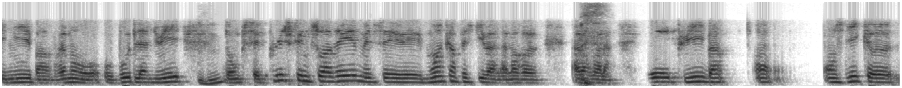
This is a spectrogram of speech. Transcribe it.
finit ben vraiment au, au, bout de la nuit. Mm -hmm. Donc c'est plus qu'une soirée, mais c'est moins qu'un festival. Alors euh, alors voilà. Et puis ben on, on se dit que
